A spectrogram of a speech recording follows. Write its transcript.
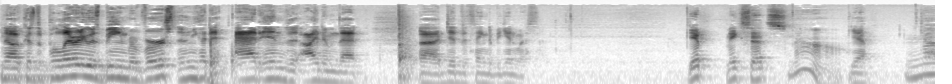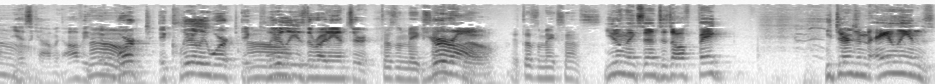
No, because the polarity was being reversed, and then you had to add in the item that uh, did the thing to begin with. Yep, makes sense. No. Yeah. No. Yes, Calvin. Obviously, No. it worked. It clearly worked. It No. clearly is the right answer. It doesn't make sense. You're sense. wrong. Though. It doesn't make sense. You don't make sense. It's all fake. He turns into aliens.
